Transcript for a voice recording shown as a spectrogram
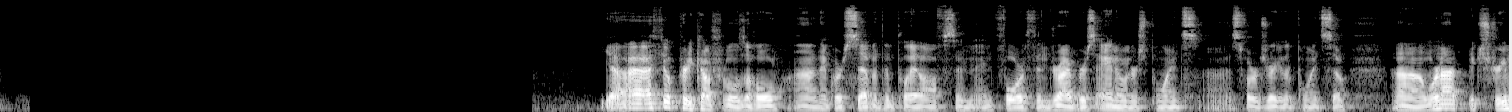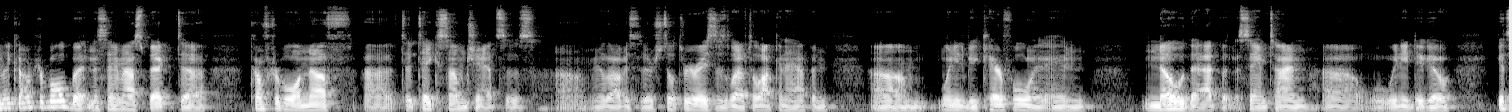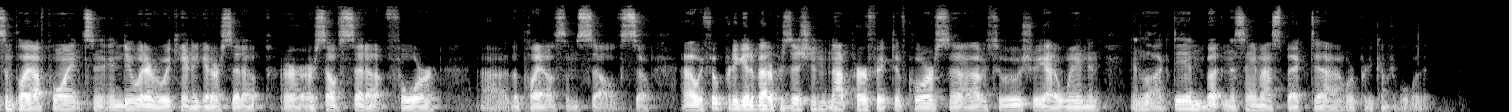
Yeah, I feel pretty comfortable as a whole. Uh, I think we're seventh in playoffs and, and fourth in drivers and owners points uh, as far as regular points. So uh, we're not extremely comfortable, but in the same aspect, uh, comfortable enough uh, to take some chances. Um, you know, obviously there's still three races left. A lot can happen. Um, we need to be careful and know that, but at the same time, uh, we need to go get some playoff points and, and, do whatever we can to get our setup or ourselves set up for uh, the playoffs themselves. So uh, we feel pretty good about our position. Not perfect, of course. Uh, obviously, we wish we had a win and, and locked in, but in the same aspect, uh, we're pretty comfortable with it.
